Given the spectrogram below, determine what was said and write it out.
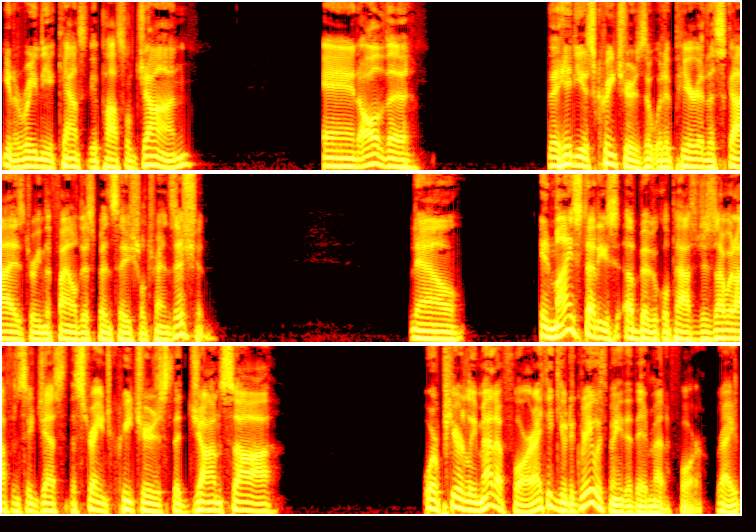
you know, reading the accounts of the Apostle John and all the the hideous creatures that would appear in the skies during the final dispensational transition. Now, in my studies of biblical passages, I would often suggest that the strange creatures that John saw were purely metaphor. I think you'd agree with me that they're metaphor, right?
